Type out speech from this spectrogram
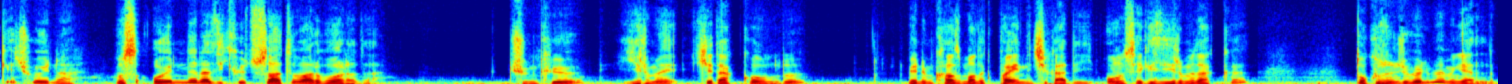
geç oyuna. Bu oyunun en az 2-3 saati var bu arada. Çünkü 22 dakika oldu. Benim kazmalık payını çık hadi 18-20 dakika. 9. bölüme mi geldim?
